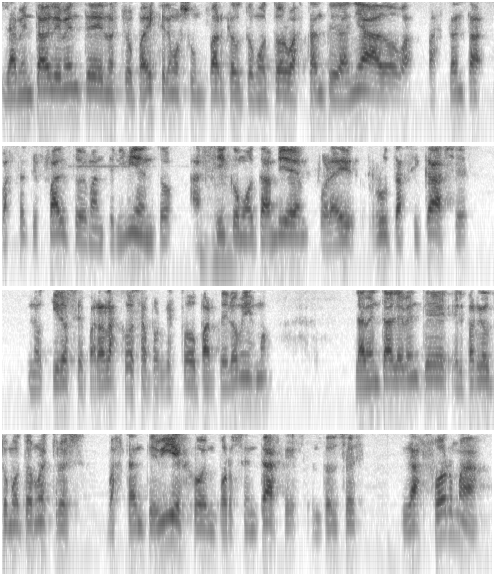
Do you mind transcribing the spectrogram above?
lamentablemente en nuestro país tenemos un parque automotor bastante dañado, bastante, bastante falto de mantenimiento, así como también por ahí rutas y calles no quiero separar las cosas porque es todo parte de lo mismo. Lamentablemente el parque automotor nuestro es bastante viejo en porcentajes, entonces la forma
